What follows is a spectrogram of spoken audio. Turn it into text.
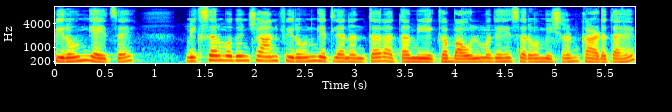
फिरवून घ्यायचं आहे मिक्सरमधून छान फिरवून घेतल्यानंतर आता मी एका बाऊलमध्ये हे सर्व मिश्रण काढत आहे.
